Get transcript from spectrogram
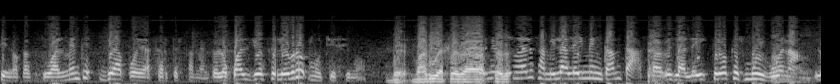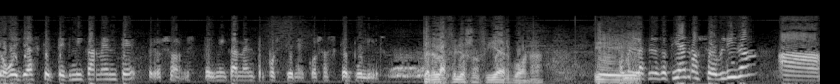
sino que actualmente ya puede hacer testamento, lo cual yo celebro muchísimo. Bé, María, En per, a- mí la ley me encanta, ¿sabes? La ley creo que es muy buena. Luego ya es que técnicamente, pero son técnicamente pues tiene cosas que pulir. pero la filosofía es. Hombre, Eh, la filosofía nos obliga a,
